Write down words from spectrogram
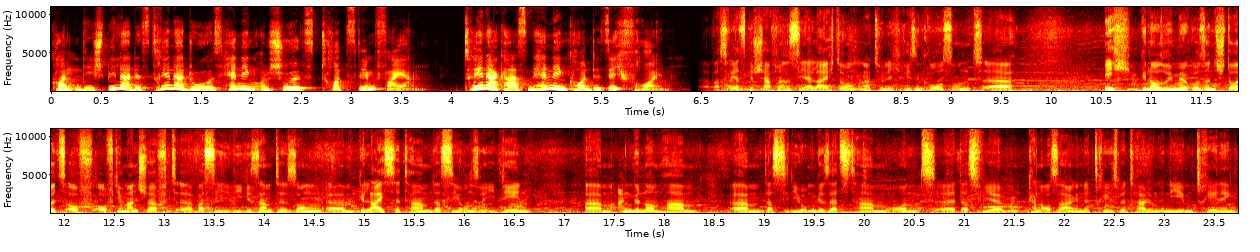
konnten die Spieler des Trainerduos Henning und Schulz trotzdem feiern. Trainer Carsten Henning konnte sich freuen. Was wir jetzt geschafft haben, ist die Erleichterung natürlich riesengroß und äh ich, genauso wie Mirko, sind stolz auf, auf die Mannschaft, äh, was sie die gesamte Saison ähm, geleistet haben, dass sie unsere Ideen ähm, angenommen haben, ähm, dass sie die umgesetzt haben und äh, dass wir, man kann auch sagen, eine Trainingsbeteiligung in jedem Training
